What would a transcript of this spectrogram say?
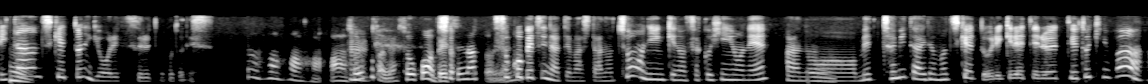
リターンチケットに行列するということです。ははははあ、そういうことね。そこは別になったね。そこ別になってました。あの超人気の作品をね、あのーめっちゃ見たいでもチケット売り切れてるっていう時は、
